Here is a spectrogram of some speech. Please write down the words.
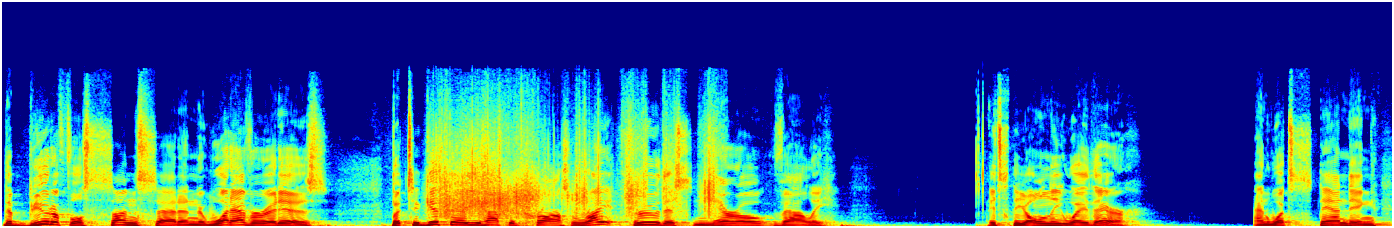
the beautiful sunset and whatever it is. But to get there, you have to cross right through this narrow valley. It's the only way there. And what's standing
